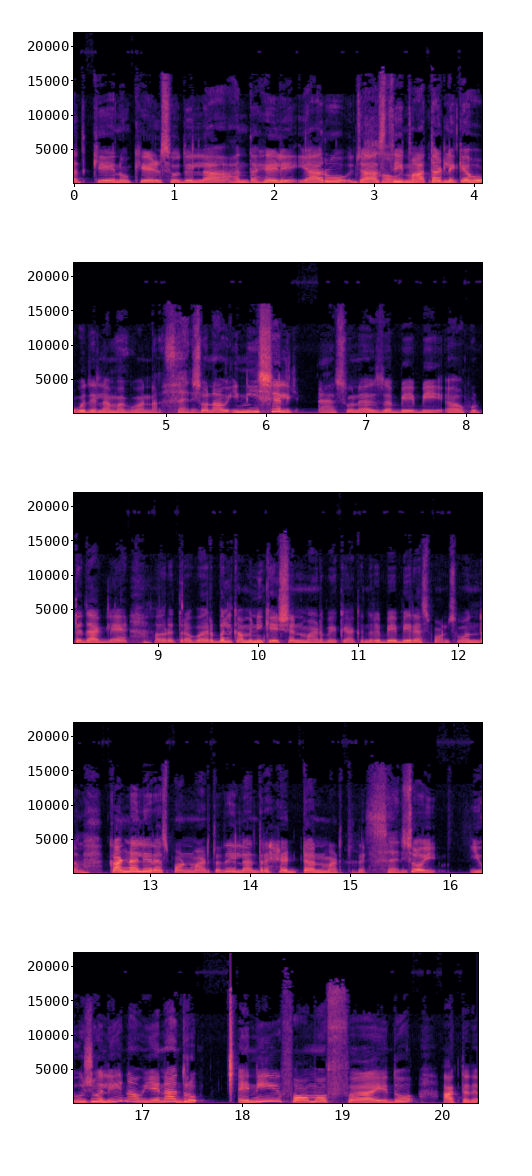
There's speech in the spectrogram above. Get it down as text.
ಅದಕ್ಕೆ ಏನು ಕೇಳಿಸೋದಿಲ್ಲ ಅಂತ ಹೇಳಿ ಯಾರು ಜಾಸ್ತಿ ಮಾತಾಡ್ಲಿಕ್ಕೆ ಹೋಗೋದಿಲ್ಲ ಮಗುವನ್ನ. ಸೊ ನಾವು initially as soon as a baby ಹುಟ್ಟಿದಾಗ್ಲೇ ಅವ್ರ ಹತ್ರ ವರ್ಬಲ್ ಕಮ್ಯುನಿಕೇಶನ್ ಮಾಡಬೇಕು. ಯಾಕಂದ್ರೆ ಬೇಬಿ ರೆಸ್ಪಾನ್ಸ್ ಒಂದು ಕಣ್ಣಲ್ಲಿ ರೆಸ್ಪಾಂಡ್ ಮಾಡ್ತದೆ ಇಲ್ಲಾಂದ್ರೆ ಹೆಡ್ ಟರ್ನ್ ಮಾಡ್ತದೆ. ಸೊ ಯೂಶ್ವಲಿ ನಾವು ಏನಾದರೂ ಎನಿ ಫಾರ್ಮ್ ಆಫ್ ಇದು ಆಗ್ತದೆ.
